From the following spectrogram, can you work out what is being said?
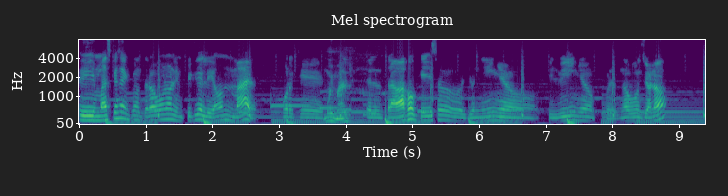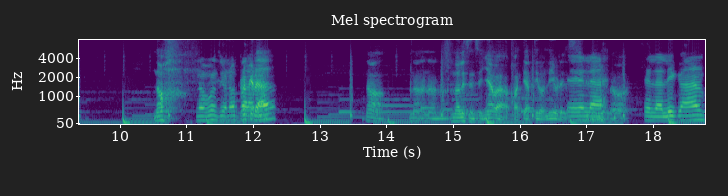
y más que se encontró un Olympique de León mal, porque muy mal. El trabajo que hizo Juninho, Silviño, pues no funcionó. No. No funcionó para nada. No, no, no, no, les enseñaba a patear tiros libres. En la, en la Liga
